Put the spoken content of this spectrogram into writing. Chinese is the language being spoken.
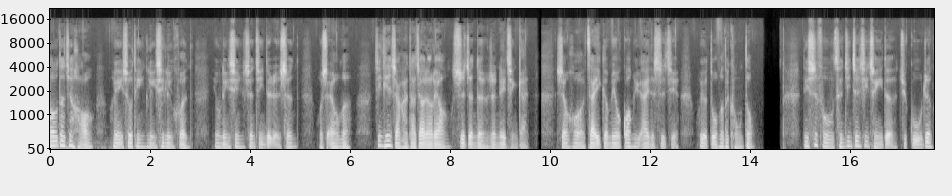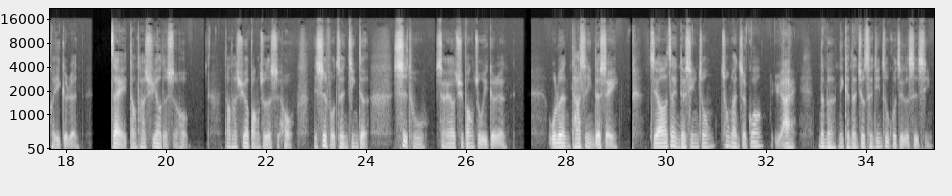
Hello，大家好，欢迎收听灵性灵魂，用灵性升级你的人生。我是 Elma，今天想和大家聊聊失真的人类情感。生活在一个没有光与爱的世界，会有多么的空洞？你是否曾经真心诚意的去顾任何一个人？在当他需要的时候，当他需要帮助的时候，你是否曾经的试图想要去帮助一个人？无论他是你的谁？只要在你的心中充满着光与爱，那么你可能就曾经做过这个事情，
